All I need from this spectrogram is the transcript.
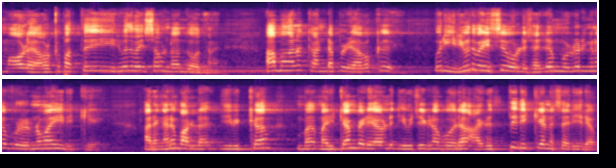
മോളെ അവൾക്ക് പത്ത് ഇരുപത് വയസ്സുണ്ടെന്ന് തോന്നുന്നത് ആ മോളെ കണ്ടപ്പോഴേ അവൾക്ക് ഒരു ഇരുപത് വയസ്സേ ഉള്ളൂ. ശരീരം മുഴുവൻ ഇങ്ങനെ വൃണമായി ഇരിക്കുക അനങ്ങനെ പാടില്ല. ജീവിക്കാൻ മരിക്കാൻ പേടിയാകൊണ്ട് ജീവിച്ചിരിക്കണ പോലെ അഴുത്തിരിക്കുകയാണ് ശരീരം.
